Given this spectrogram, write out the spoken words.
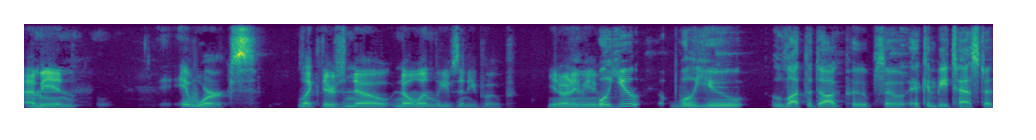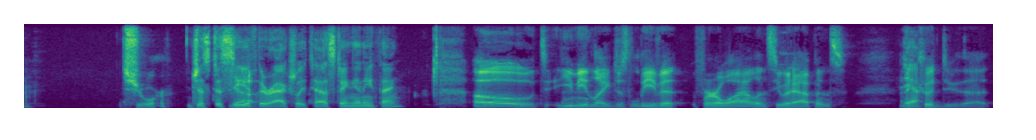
I mean, it works. Like, there's no no one leaves any poop. You know what I mean? will you will you let the dog poop so it can be tested, Sure. just to see Yeah. if they're actually testing anything. Oh, t- you mean like just leave it for a while and see what happens? I could do that.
